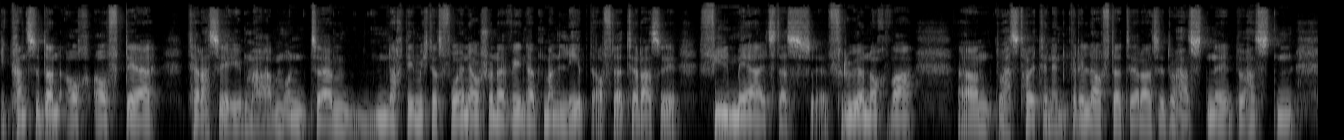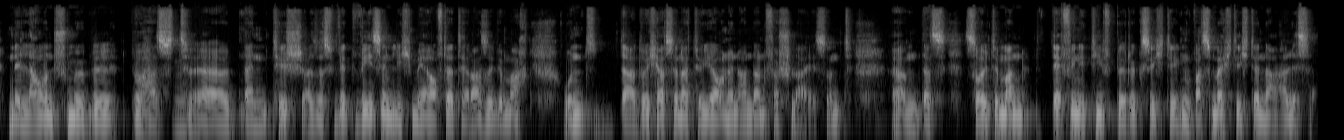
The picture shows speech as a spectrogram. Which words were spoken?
die kannst du dann auch auf der Terrasse eben haben. Und ähm, nachdem ich das vorhin auch schon erwähnt habe, man lebt auf der Terrasse viel mehr, als das früher noch war. Ähm, du hast heute einen Grill auf der Terrasse, du hast eine, du hast ein, eine Lounge-Möbel, du hast mhm. äh, deinen Tisch. Also es wird wesentlich mehr auf der Terrasse gemacht und dadurch hast du natürlich auch einen anderen Verschleiß. Und ähm, das sollte man definitiv berücksichtigen. Was möchte ich denn da alles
